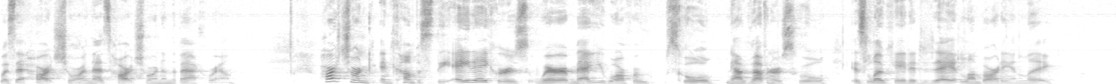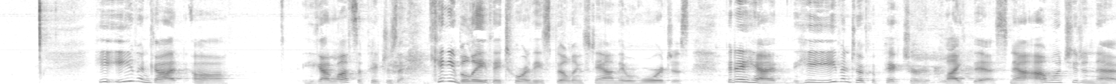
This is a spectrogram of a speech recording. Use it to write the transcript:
was at Hartshorn. That's Hartshorn in the background. Hartshorn encompassed the eight acres where Maggie Walker School, now Governor's School, is located today at Lombardy and Lee. He even got uh, he got lots of pictures. Can you believe they tore these buildings down? They were gorgeous. But anyhow, he even took a picture like this. Now I want you to know.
